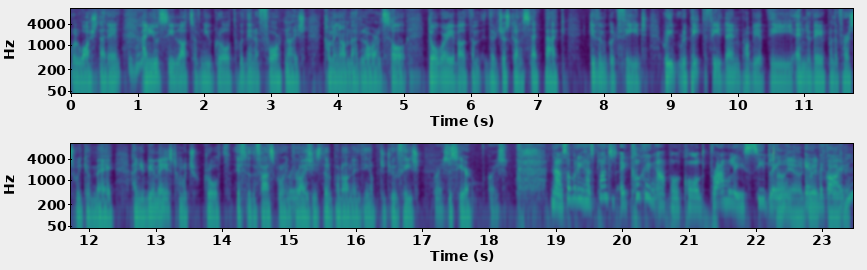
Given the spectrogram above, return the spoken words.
will wash that in, mm-hmm. and you'll see lots of new growth within a fortnight coming on that laurel. So don't worry about them; they've just got a setback. Give them a good feed. Re- repeat the feed then, probably at the end of April, the first week of May, and you'll be amazed how much growth. If they're the fast-growing varieties, they'll put on anything up to two feet Great. this year. Great. Now, somebody has planted a cooking apple called Bramley seedling Oh, yeah, in the variety. garden.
